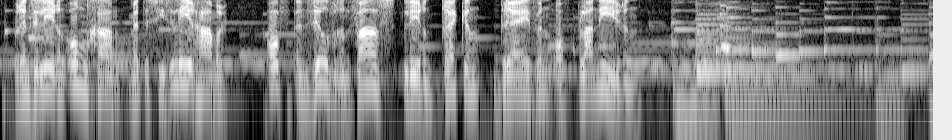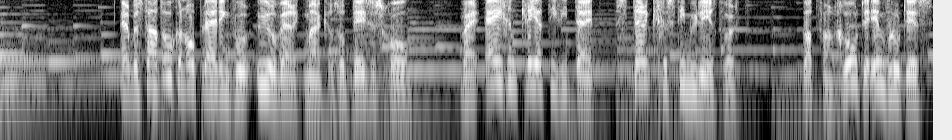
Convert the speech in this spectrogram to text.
waarin ze leren omgaan met de cizeleerhamer of een zilveren vaas leren trekken, drijven of planeren. Er bestaat ook een opleiding voor uurwerkmakers op deze school, waar eigen creativiteit sterk gestimuleerd wordt, wat van grote invloed is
